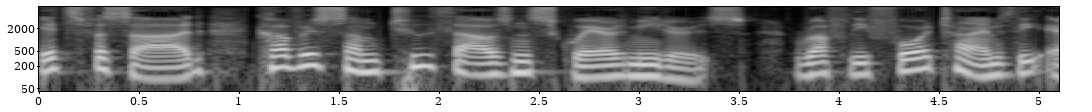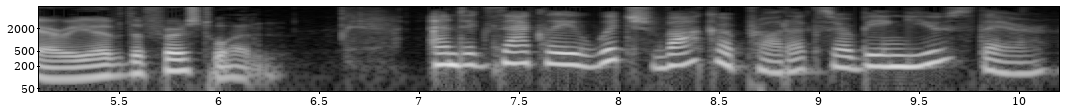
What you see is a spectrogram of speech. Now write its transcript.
Its facade covers some 2,000 square meters, roughly four times the area of the first one. And exactly which Wacker products are being used there?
